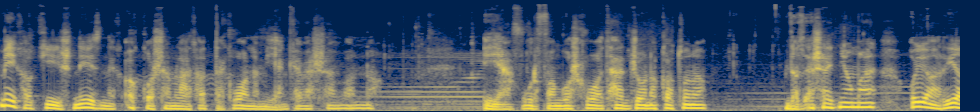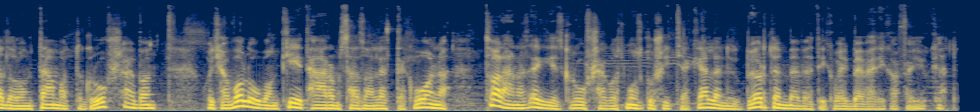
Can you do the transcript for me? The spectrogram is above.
még ha ki is néznek, akkor sem láthatták volna, milyen kevesen vannak. Ilyen furfangos volt hát John a katona, de az eset nyomán olyan riadalom támadt a grófságban, hogy ha valóban két-háromszázan lettek volna, talán az egész grófságot mozgosítják ellenük, börtönbe vetik, vagy beverik a fejüket.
